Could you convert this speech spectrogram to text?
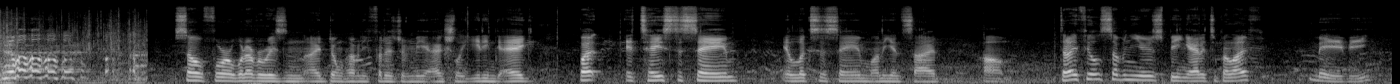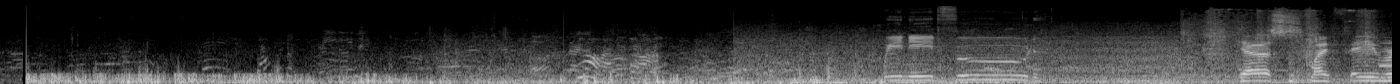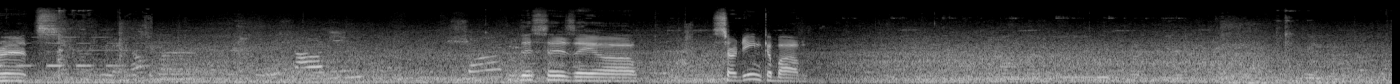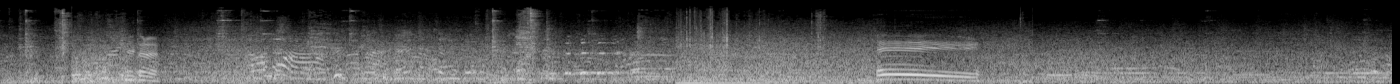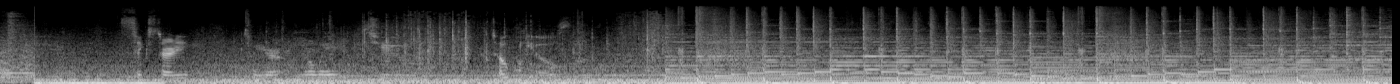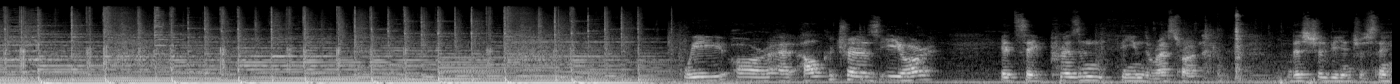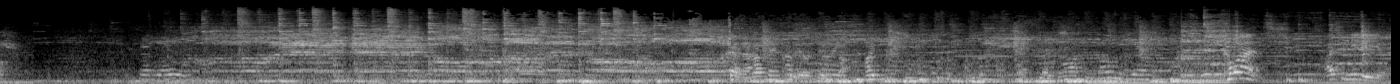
Whoa. So for whatever reason, I don't have any footage of me actually eating the egg, but it tastes the same. It looks the same on the inside. Um, did I feel seven years being added to my life? Maybe. Need food. Yes, my favorites. This is a uh, sardine kebab. Hey! Six thirty. So we are on our way to Tokyo. We are at Alcatraz ER. It's a prison themed restaurant. This should be interesting. Come on! 足見ていいよ。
